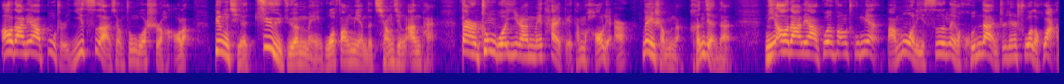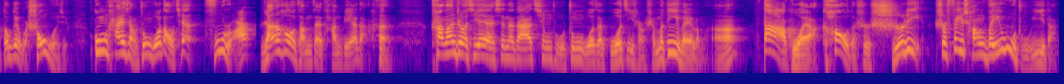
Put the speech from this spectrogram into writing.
澳大利亚不止一次啊向中国示好了。并且拒绝美国方面的强行安排，但是中国依然没太给他们好脸儿。为什么呢？很简单，你澳大利亚官方出面把莫里斯那个混蛋之前说的话都给我收回去，公开向中国道歉，服软，然后咱们再谈别的。哼，看完这些，现在大家清楚中国在国际上什么地位了吗？啊，大国呀，靠的是实力，是非常唯物主义的，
